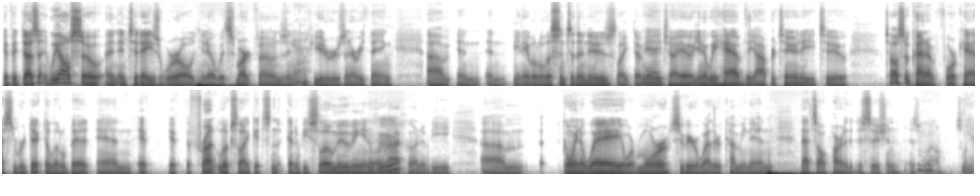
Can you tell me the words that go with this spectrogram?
if it doesn't, we also in, in today's world, you know, with smartphones and Yeah. computers and everything, um, and and being able to listen to the news like WHIO, you know, we have the opportunity to to also kind of forecast and predict a little bit. And if if the front looks like it's going to be slow moving or not going to be um, going away or more severe weather coming in, that's all part of the decision as well. So- Yeah.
